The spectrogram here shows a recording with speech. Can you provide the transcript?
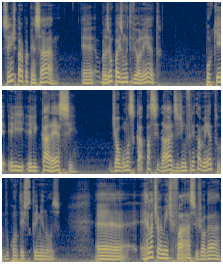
se a gente parar para pensar, é, o Brasil é um país muito violento porque ele, ele carece de algumas capacidades de enfrentamento do contexto criminoso. É, é relativamente fácil jogar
